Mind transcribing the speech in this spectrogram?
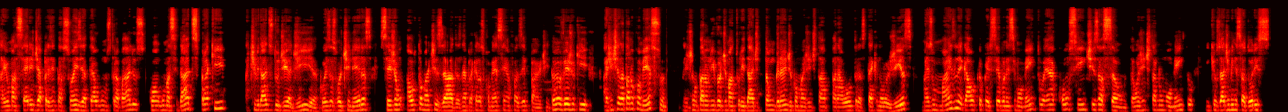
aí uma série de apresentações e até alguns trabalhos com algumas cidades para que atividades do dia a dia, coisas rotineiras, sejam automatizadas, né, para que elas comecem a fazer parte. Então eu vejo que a gente ainda está no começo, a gente não está num nível de maturidade tão grande como a gente está para outras tecnologias, mas o mais legal que eu percebo nesse momento é a conscientização. Então a gente está num momento em que os administradores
